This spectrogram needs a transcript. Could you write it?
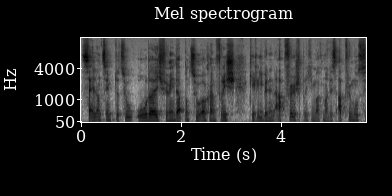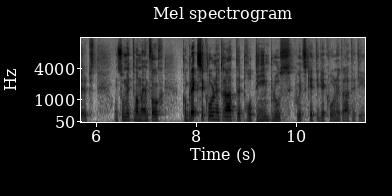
Seil und Zimt dazu oder ich verwende ab und zu auch einen frisch geriebenen Apfel, sprich ich mache mal das Apfelmus selbst und somit haben wir einfach komplexe Kohlenhydrate, Protein plus kurzkettige Kohlenhydrate, die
